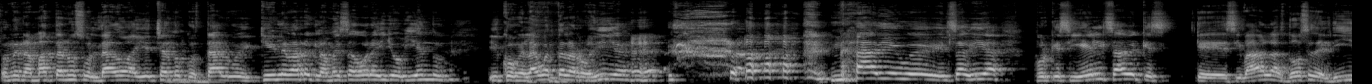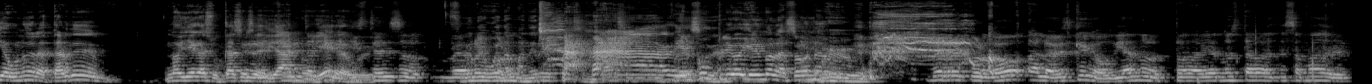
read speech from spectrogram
donde nada más están los soldados ahí echando costal, güey. ¿Quién le va a reclamar esa hora ahí lloviendo y con el agua hasta la rodilla? Nadie, güey. Él sabía, porque si él sabe que, que si va a las 12 del día, 1 de la tarde, no llega a su casa ese día, no llega, güey. Fue una buena manera de presentarse. Y él cumplió yendo a la zona, güey. Me recordó a la vez que Gaudiano todavía no estaba en esa madre.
